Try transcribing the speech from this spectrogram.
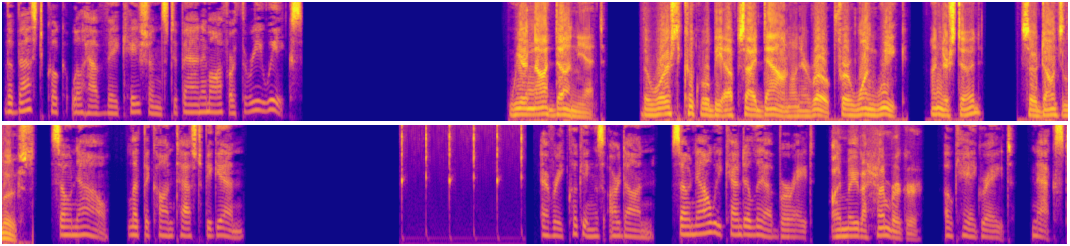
The best cook will have vacations to Panama for three weeks. We're not done yet. The worst cook will be upside down on a rope for one week, understood? So don't lose. So now, let the contest begin. Every cookings are done, so now we can deliberate. I made a hamburger. Okay great, next.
